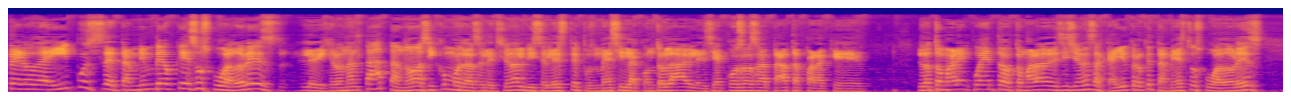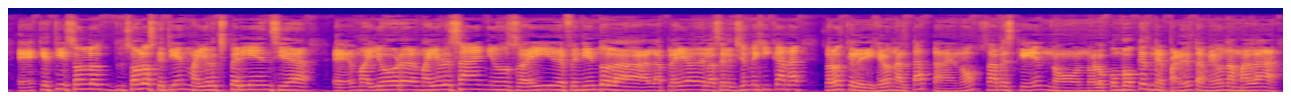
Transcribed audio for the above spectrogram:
Pero de ahí, pues también veo que esos jugadores le dijeron al Tata, ¿no? Así como la selección albiceleste, pues Messi la controlaba y le decía cosas a Tata para que lo tomara en cuenta o tomara decisiones. Acá yo creo que también estos jugadores eh, que son los, son los que tienen mayor experiencia, eh, mayor, mayores años ahí defendiendo la, la playera de la selección mexicana, son los que le dijeron al Tata, ¿no? ¿Sabes qué? No, no lo convoques, me parece también una mala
